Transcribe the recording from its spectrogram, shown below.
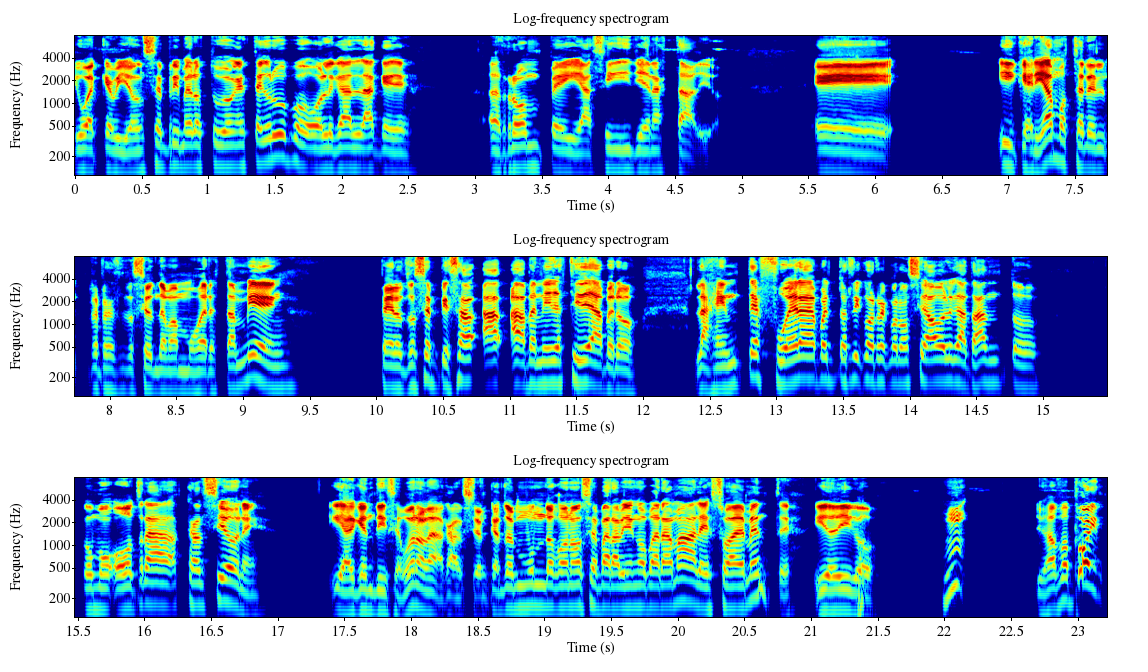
igual que Beyoncé primero estuvo en este grupo, Olga es la que rompe y así llena estadios. Eh, y queríamos tener representación de más mujeres también, pero entonces empieza a, venir esta idea, pero la gente fuera de Puerto Rico reconoce a Olga tanto como otras canciones y alguien dice, bueno, la canción que todo el mundo conoce para bien o para mal es suavemente. Y yo digo, hmm, you have a point.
